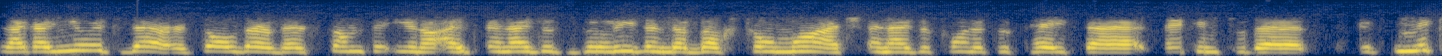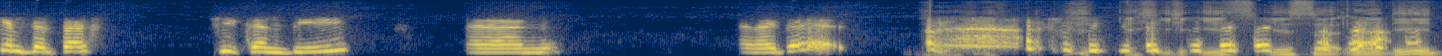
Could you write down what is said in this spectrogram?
like I knew it's there, it's all there, there's something, you know, I, and I just believe in the dog so much, and I just wanted to take that, take him to the, make him the best he can be, and, and I did. you, you, certainly did.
